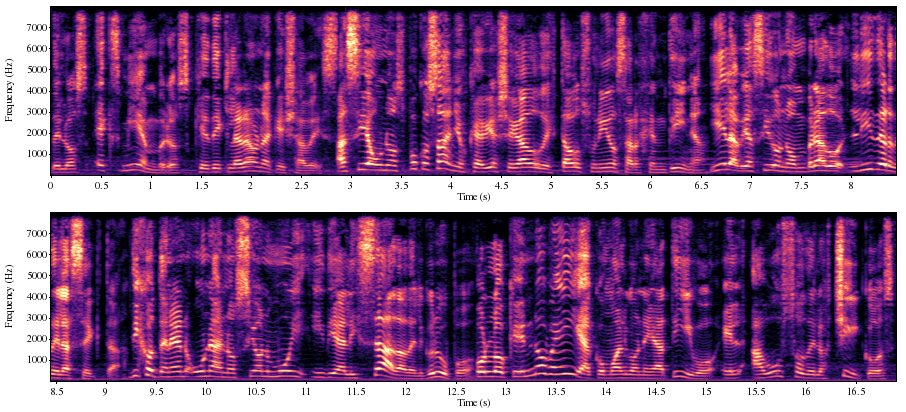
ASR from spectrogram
de los ex miembros que declararon aquella vez. Hacía unos pocos años que había llegado de Estados Unidos a Argentina y él había sido nombrado líder de la secta. Dijo tener una noción muy idealizada del grupo, por lo que no veía como algo negativo el abuso de los chicos,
